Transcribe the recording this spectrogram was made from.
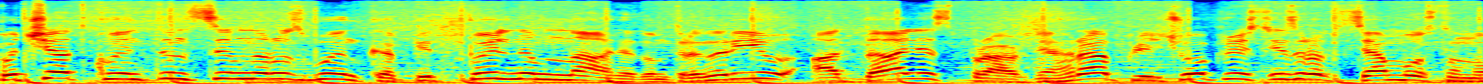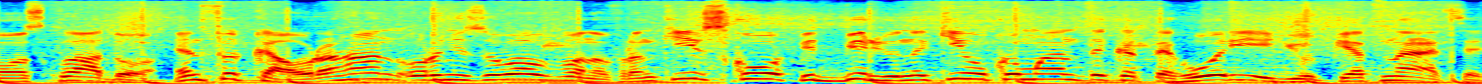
Спочатку інтенсивна розминка під пильним наглядом тренерів, а далі справжня гра пліч-опліч із гравцями основного складу. НФК Ураган організував в Івано-Франківську відбір юнаків у команди категорії Ю-15.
